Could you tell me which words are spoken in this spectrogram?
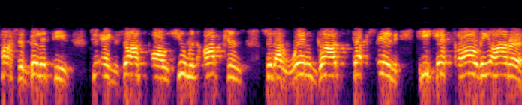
possibilities, to exhaust all human options, so that when God steps in, He gets all the honor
